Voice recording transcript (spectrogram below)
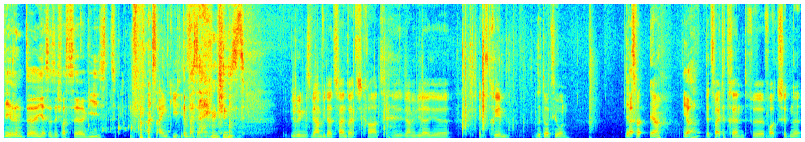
Während äh, Jesse sich was äh, gießt, was eingießt. was eingießt. Übrigens, wir haben wieder 32 Grad. Äh, Wir haben hier wieder die Extremsituation. Der, Ä- zwe ja? Ja? der zweite Trend für Fortgeschrittene,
